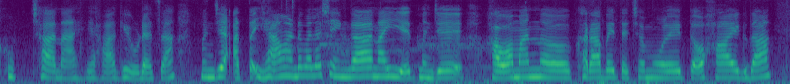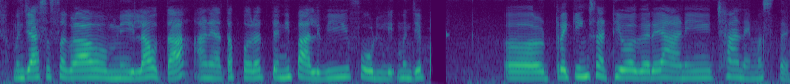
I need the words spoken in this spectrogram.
खूप छान आहे हा घेवड्याचा. म्हणजे आता ह्या मांडवाला शेंगा नाही आहेत म्हणजे हवामान खराब आहे त्याच्यामुळे तर हा एकदा म्हणजे असा सगळा मेला होता आणि आता परत त्यांनी पालवी फोडली. म्हणजे ट्रेकिंगसाठी वगैरे आणि छान आहे मस्त आहे.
